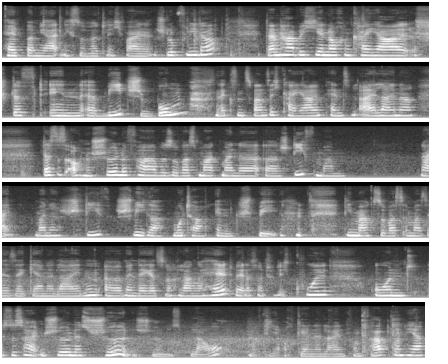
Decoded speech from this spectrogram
Hält bei mir halt nicht so wirklich, weil Schlupflider. Dann habe ich hier noch einen Kajalstift in äh, Beach Bum 26 Kajal Pencil Eyeliner. Das ist auch eine schöne Farbe, sowas mag meine äh, Stiefmam Nein, meine Stiefschwiegermutter in Spee. Die mag sowas immer sehr, sehr gerne leiden. Äh, wenn der jetzt noch lange hält, wäre das natürlich cool. Und es ist halt ein schönes, schönes, schönes Blau. Mag ich auch gerne leiden vom Farbton her.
